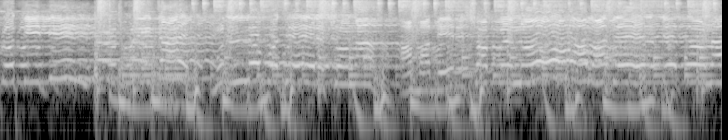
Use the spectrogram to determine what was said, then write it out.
প্রতিদিন চুরি যায় মূল্যবোধের সোনা, আমাদের স্বপ্ন, আমাদের চেতনা।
